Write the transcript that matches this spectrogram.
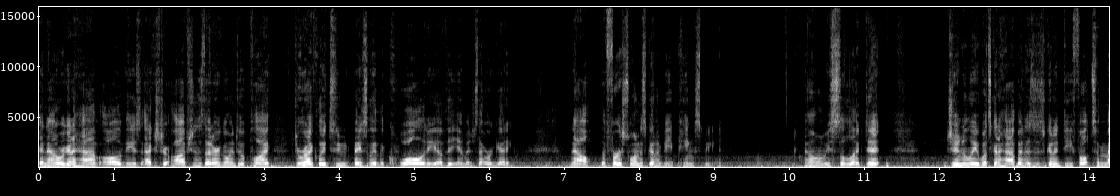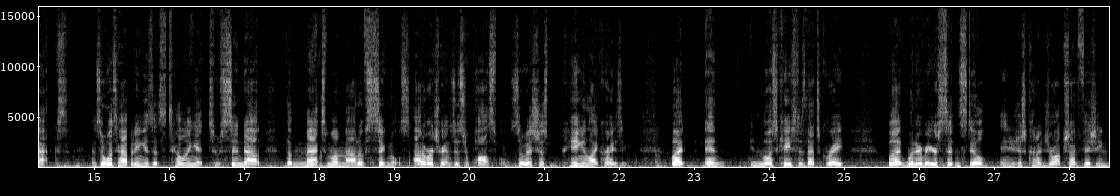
And now we're going to have all of these extra options that are going to apply directly to basically the quality of the image that we're getting. Now, the first one is going to be ping speed. Now when we select it, generally what's going to happen is it's going to default to max. And so what's happening is it's telling it to send out the maximum amount of signals out of our transducer possible. So it's just pinging like crazy. But, and in most cases, that's great. But whenever you're sitting still and you're just kind of drop shot fishing,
